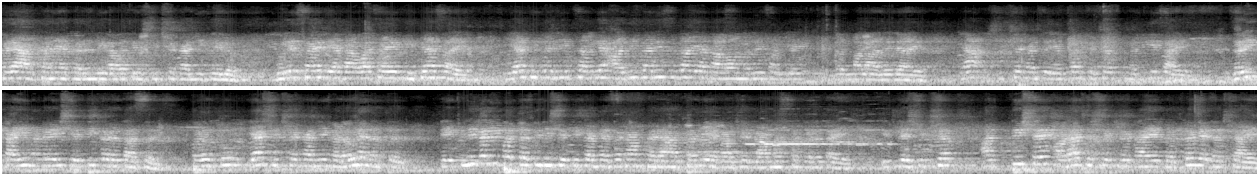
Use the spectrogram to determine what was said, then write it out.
खऱ्या अर्थाने या करंजी गावातील शिक्षकांनी केलं. बोले साहेब या गावाचा एक इतिहास आहे. या ठिकाणी चांगले अधिकारी सुद्धा या गावामध्ये चांगले जन्माला आलेले आहेत. या शिक्षकांचं योगदान त्याच्यात नक्कीच आहे. जरी काही मंडळी शेती करत असेल परंतु या शिक्षकांनी घडवल्यानंतर टेक्निकली पद्धतीने शेती करण्याचं काम खऱ्या अर्थाने या गावचे ग्रामस्थ करत आहे इथले शिक्षक अतिशय हडाचे शिक्षक आहे कर्तव्यदक्ष आहे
